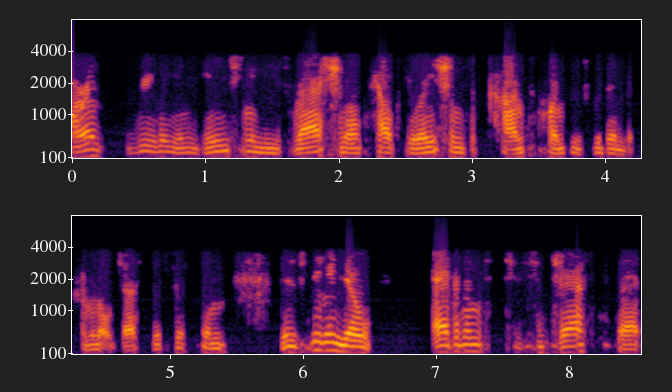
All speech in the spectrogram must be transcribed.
aren't really engaging in these rational calculations of consequences within the criminal justice system. There's really no evidence to suggest that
